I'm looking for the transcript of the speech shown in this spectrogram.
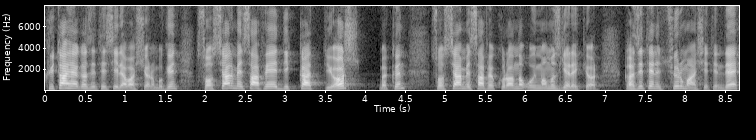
Kütahya Gazetesi ile başlıyorum bugün. Sosyal mesafeye dikkat diyor. Bakın sosyal mesafe kuralına uymamız gerekiyor. Gazetenin sür manşetinde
